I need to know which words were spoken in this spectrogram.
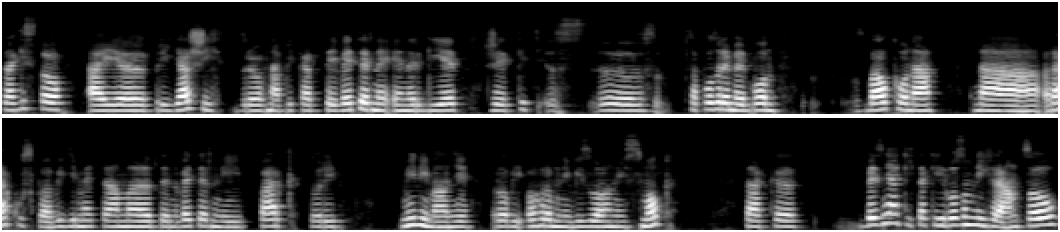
takisto aj e, pri ďalších zdrojoch, napríklad tej veternej energie, že keď sa pozrieme von z balkóna na Rakúsko a vidíme tam e, ten veterný park, ktorý minimálne robí ohromný vizuálny smog, tak e, bez nejakých takých rozumných rámcov e,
